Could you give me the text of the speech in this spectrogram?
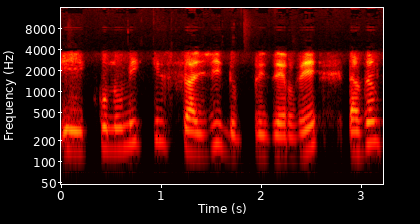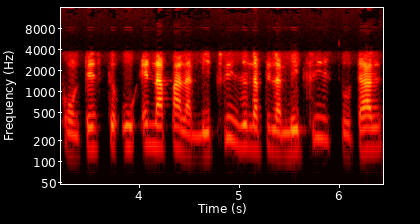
et économiques qu'il s'agit de préserver dans un contexte où elle n'a pas la maîtrise, elle n'a plus la maîtrise totale.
